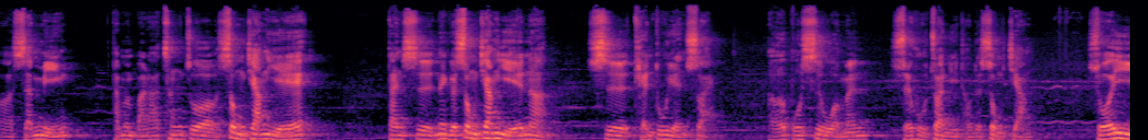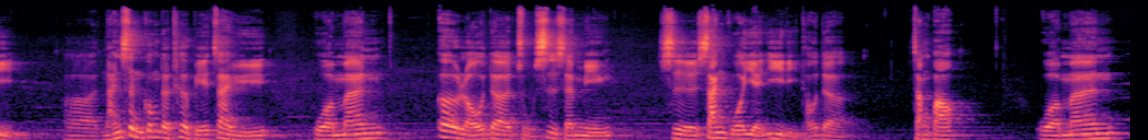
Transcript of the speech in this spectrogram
呃神明，他们把它称作宋江爷，但是那个宋江爷呢是田都元帅，而不是我们《水浒传》里头的宋江。所以呃南圣宫的特别在于，我们二楼的主事神明是《三国演义》里头的张苞，我们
